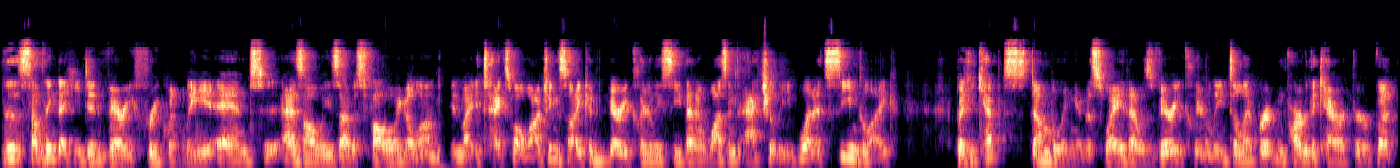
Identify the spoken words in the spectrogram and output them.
this is something that he did very frequently and as always i was following along in my text while watching so i could very clearly see that it wasn't actually what it seemed like but he kept stumbling in this way that was very clearly deliberate and part of the character but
